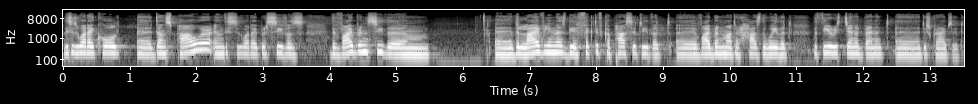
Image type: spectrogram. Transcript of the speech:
This is what I call uh, dance power, and this is what I perceive as the vibrancy, the, um, uh, the liveliness, the effective capacity that uh, vibrant matter has, the way that the theorist Janet Bennett uh, describes it.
